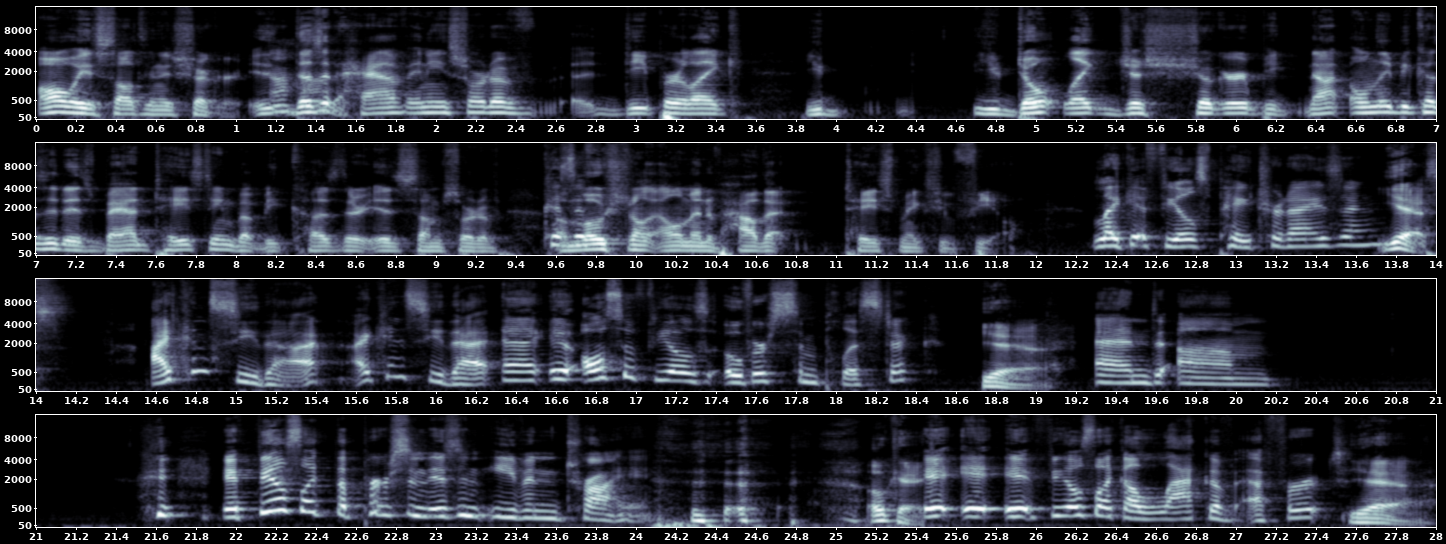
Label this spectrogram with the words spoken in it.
always salting the sugar? Is, Does Uh-huh. it have any sort of uh, deeper like you you don't like just sugar be, not only because it is bad tasting but because there is some sort of 'Cause it- emotional element of how that taste makes you feel. Like it feels patronizing. Yes. I can see that. I can see that. Uh, it also feels oversimplistic. Yeah. and um it feels like the person isn't even trying Okay. it, it, it feels like a lack of effort yeah.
